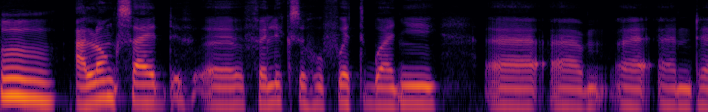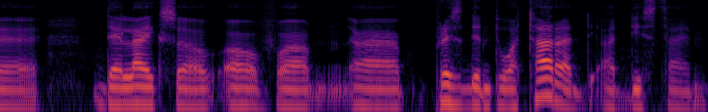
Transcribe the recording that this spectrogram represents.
Mm. alongside uh, Felix Houphouët-Boigny uh, um, uh, and uh, the likes of, of um, uh, President Ouattara at- at this time.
